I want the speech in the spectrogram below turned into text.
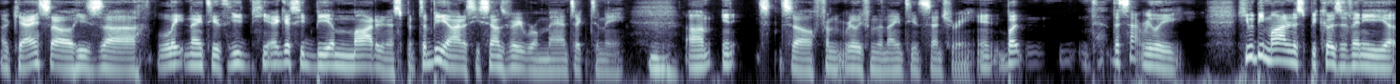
Okay, so he's uh, late 19th. He, he, I guess he'd be a modernist, but to be honest, he sounds very romantic to me. Um, in, so from really from the 19th century, and, but that's not really. He would be modernist because of any, uh,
